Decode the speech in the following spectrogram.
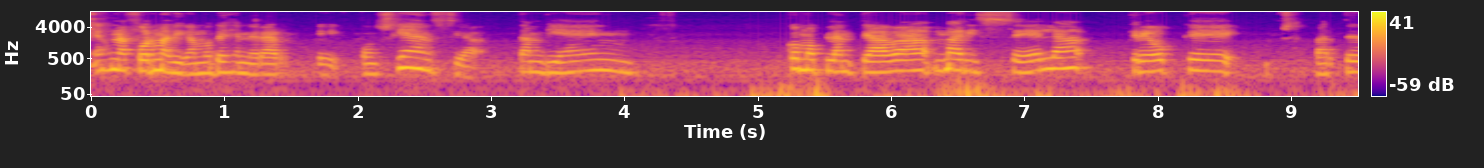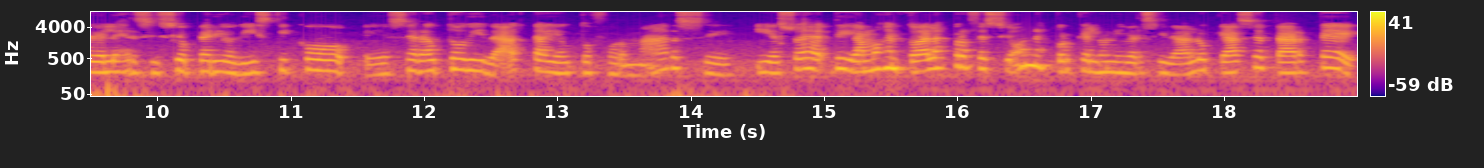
es una forma, digamos, de generar eh, conciencia. También, como planteaba Marisela, creo que parte del ejercicio periodístico es ser autodidacta y autoformarse. Y eso es, digamos, en todas las profesiones, porque la universidad lo que hace es darte,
